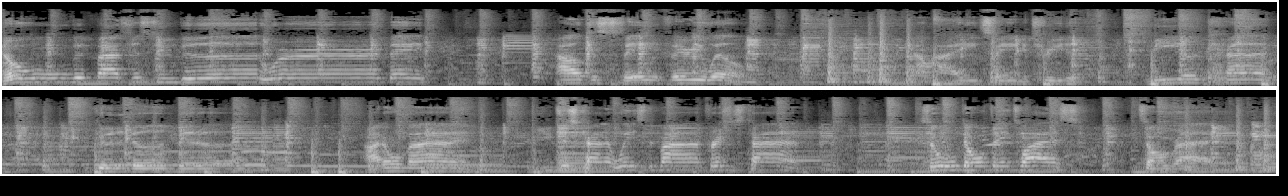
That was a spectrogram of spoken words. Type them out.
No goodbye's just too good a word, babe. I'll just say very well. Now I ain't saying you treated me unkind. Could have done better. I don't mind. You just kind of wasted my precious time. So don't think twice, it's alright.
